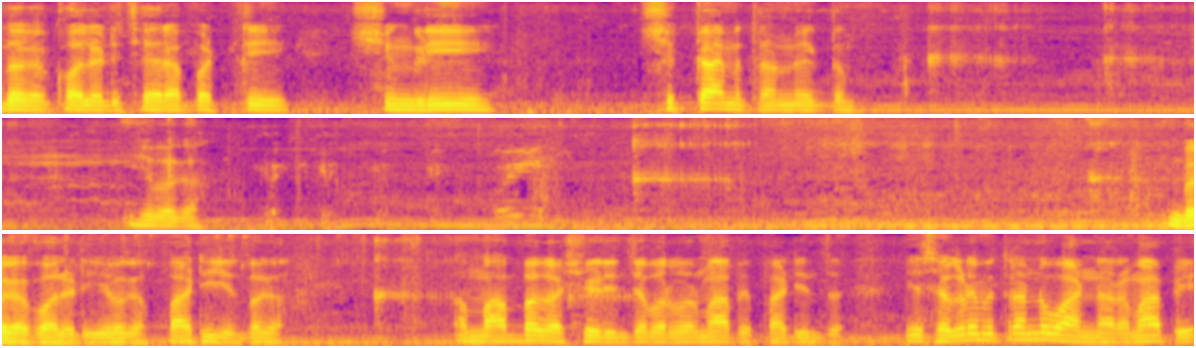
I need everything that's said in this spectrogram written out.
बघा क्वालिटी चेहरापट्टी शिंगडी शिक्का आहे मित्रांनो एकदम. हे बघा. बघा क्वालिटी हे बघा पाठीचे बघा. माप बघा शेळींच्या बरोबर माप आहे पाठींचं. हे सगळं मित्रांनो वाढणारं माप आहे.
